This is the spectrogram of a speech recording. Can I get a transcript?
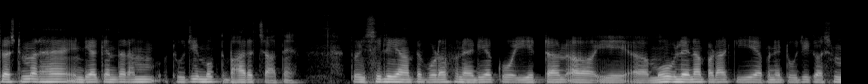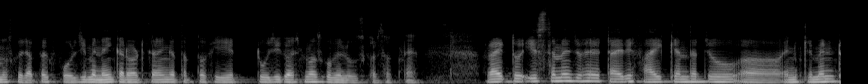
कस्टमर हैं, इंडिया के अंदर हम टू मुक्त भारत चाहते हैं। तो इसीलिए यहाँ पे वोडाफोन आइडिया को ये टर्न ये मूव लेना पड़ा कि ये अपने टू जी कस्टमर्स को जब तक फोर जी में नहीं कन्वर्ट करेंगे, तब तो फिर ये टू जी कस्टमर्स को भी लूज़ कर सकते हैं। राइट तो इस समय जो है टैरिफ हाइक के अंदर जो इंक्रीमेंट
